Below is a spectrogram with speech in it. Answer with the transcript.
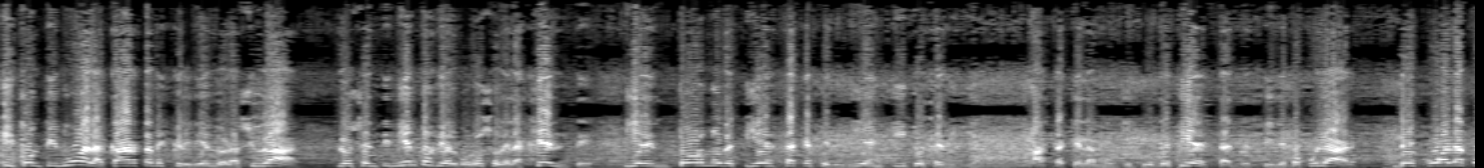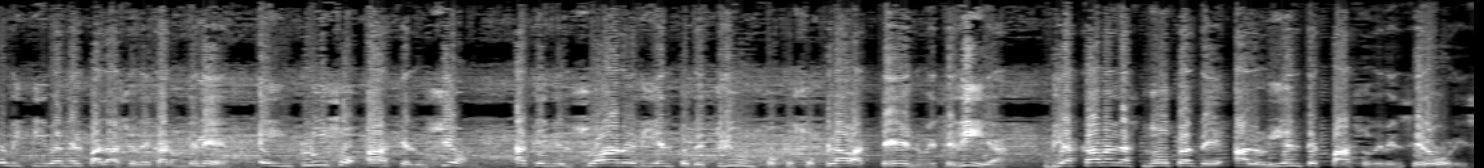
Y continúa la carta describiendo la ciudad, los sentimientos de alborozo de la gente y el entorno de fiesta que se vivía en Quito ese día, hasta que la multitud de fiesta en desfile popular dejó a la comitiva en el Palacio de Carondelet e incluso hace alusión a que en el suave viento de triunfo que soplaba tenue ese día viajaban las notas de Al Oriente Paso de Vencedores,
